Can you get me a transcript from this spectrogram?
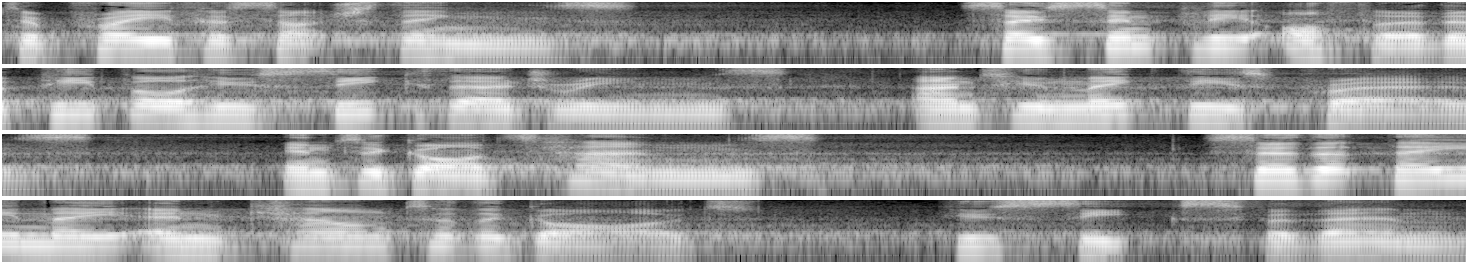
to pray for such things, so simply offer the people who seek their dreams and who make these prayers into God's hands so that they may encounter the God who seeks for them.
